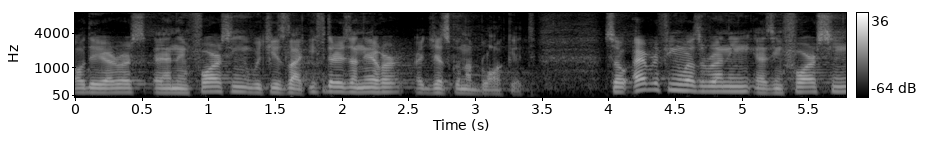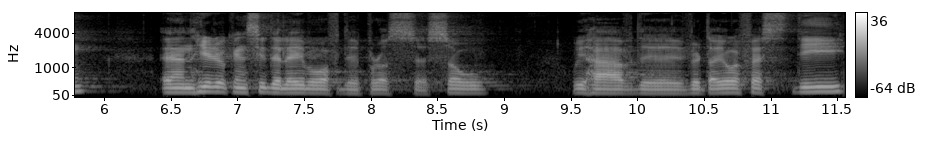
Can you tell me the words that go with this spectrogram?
all the errors. And enforcing, which is like, if there is an error, I'm just going to block it. So everything was running as enforcing. And here you can see the label of the process. So we have the Virtio FSD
